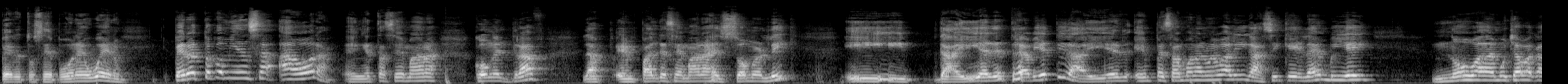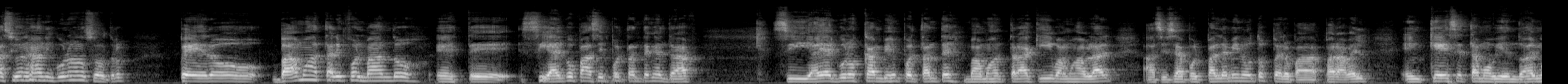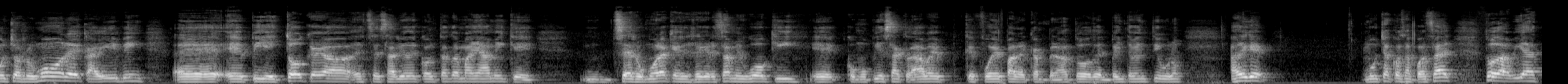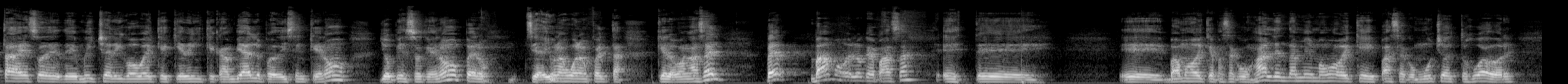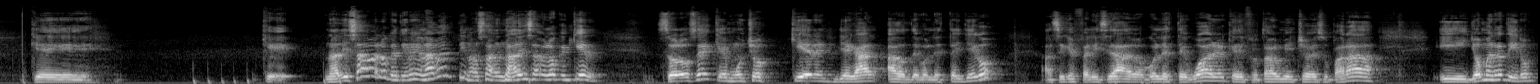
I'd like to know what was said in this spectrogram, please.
Pero esto se pone bueno. Pero esto comienza ahora, en esta semana, con el draft. La, en par de semanas el Summer League. Y de ahí el estrella abierto y de ahí empezamos la nueva liga. Así que la NBA no va a dar muchas vacaciones a ninguno de nosotros. Pero vamos a estar informando este, si algo pasa importante en el draft si hay algunos cambios importantes, vamos a entrar aquí, vamos a hablar, así sea por un par de minutos, pero para, ver en qué se está moviendo. Hay muchos rumores, Kaibin, eh, eh, PJ Tucker ah, se salió del contrato de Miami, que mm, se rumora que regresa a Milwaukee eh, como pieza clave que fue para el campeonato del 2021. Así que muchas cosas ser. Todavía está eso de, de Mitchell y Gobert que quieren que cambiarlo, pero dicen que no. Yo pienso que no, pero si hay una buena oferta, que lo van a hacer. Pero vamos a ver lo que pasa. Este, eh, vamos a ver qué pasa con Harden también. Vamos a ver qué pasa con muchos de estos jugadores que, que nadie sabe lo que tienen en la mente y no sabe, nadie sabe lo que quieren. Solo sé que muchos quieren llegar a donde Golden State llegó. Así que felicidades a los Golden State Warriors que disfrutaron mucho de su parada. Y yo me retiro.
